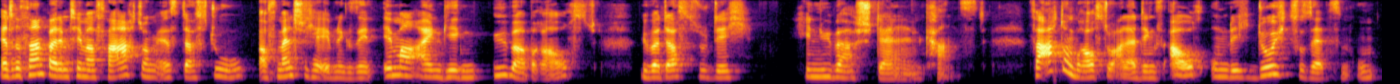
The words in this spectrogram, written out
Interessant bei dem Thema Verachtung ist, dass du auf menschlicher Ebene gesehen immer ein Gegenüber brauchst, über das du dich hinüberstellen kannst. Verachtung brauchst du allerdings auch, um dich durchzusetzen, um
